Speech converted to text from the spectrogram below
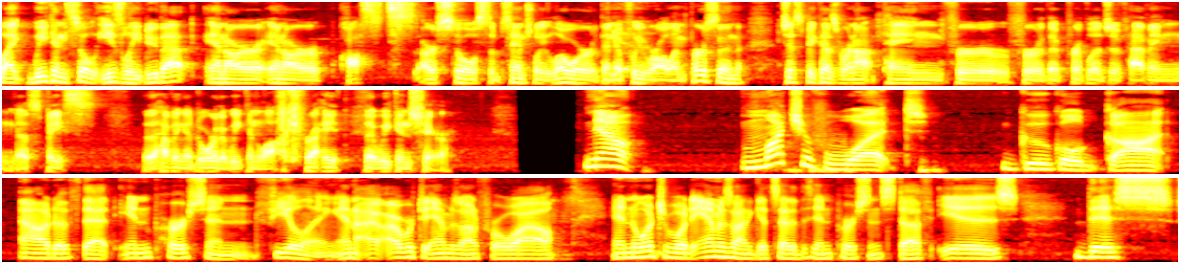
like we can still easily do that and our and our costs are still substantially lower than yeah. if we were all in person just because we're not paying for for the privilege of having a space having a door that we can lock right that we can share now much of what google got out of that in-person feeling and I, I worked at amazon for a while and much of what Amazon gets out of this in person stuff is this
